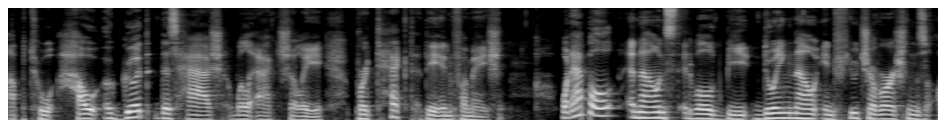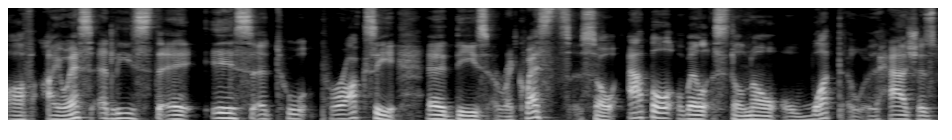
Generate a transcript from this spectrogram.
up to how good this hash will actually protect the information. What Apple announced it will be doing now in future versions of iOS, at least, uh, is to proxy uh, these requests. So Apple will still know what hashes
